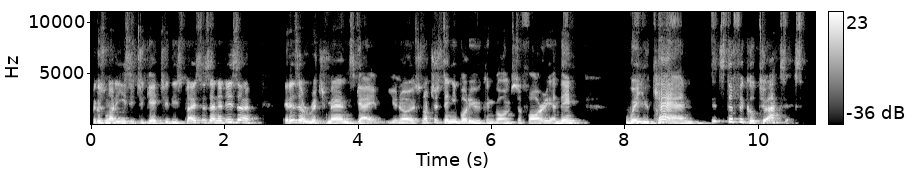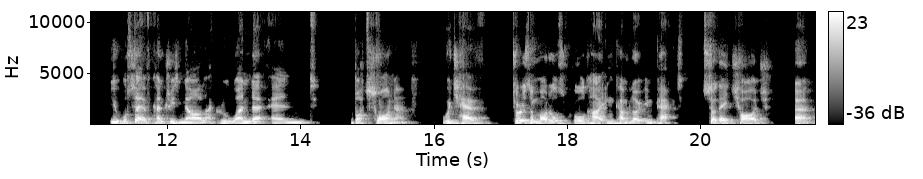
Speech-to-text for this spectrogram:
because it's not easy to get to these places. And it is a it is a rich man's game, you know. It's not just anybody who can go on safari. And then where you can, it's difficult to access you also have countries now like Rwanda and Botswana, which have tourism models called high income, low impact. So they charge a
